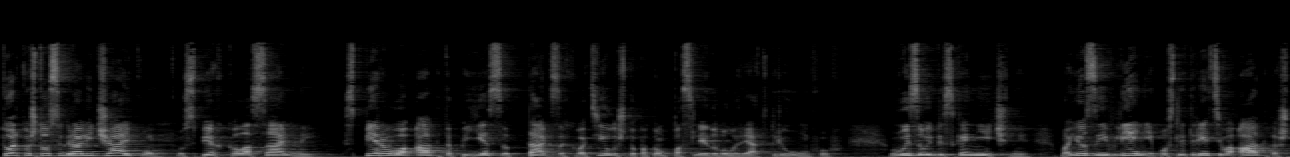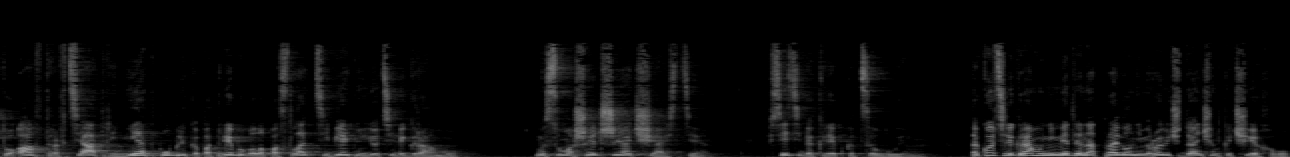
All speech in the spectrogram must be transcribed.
Только что сыграли «Чайку». Успех колоссальный. С первого акта пьеса так захватила, что потом последовал ряд триумфов. Вызовы бесконечные. Мое заявление после третьего акта, что автора в театре нет, публика потребовала послать тебе от нее телеграмму. Мы сумасшедшие от счастья. Все тебя крепко целуем. Такую телеграмму немедленно отправил Немирович Данченко Чехову.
